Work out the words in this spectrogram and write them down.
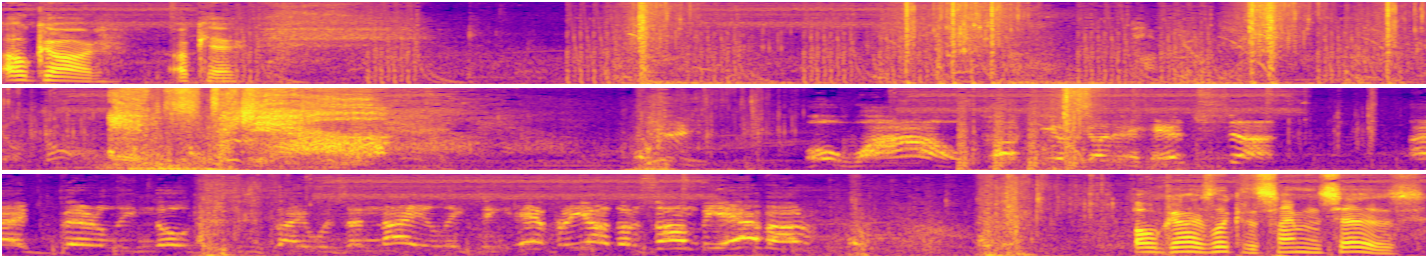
Oh god. Okay. Insta kill. Oh wow, Takeo got a headshot. I barely noticed since I was annihilating every other zombie ever. Oh guys, look, at the Simon Says.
